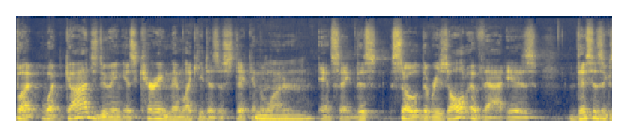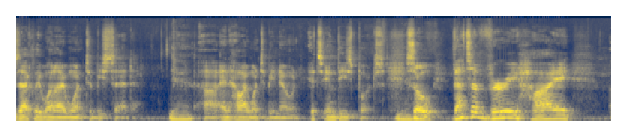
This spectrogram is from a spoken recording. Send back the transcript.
But what God's doing is carrying them like He does a stick in the water and saying this. So the result of that is this is exactly what I want to be said Yeah. uh, and how I want to be known. It's in these books. So that's a very high uh,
